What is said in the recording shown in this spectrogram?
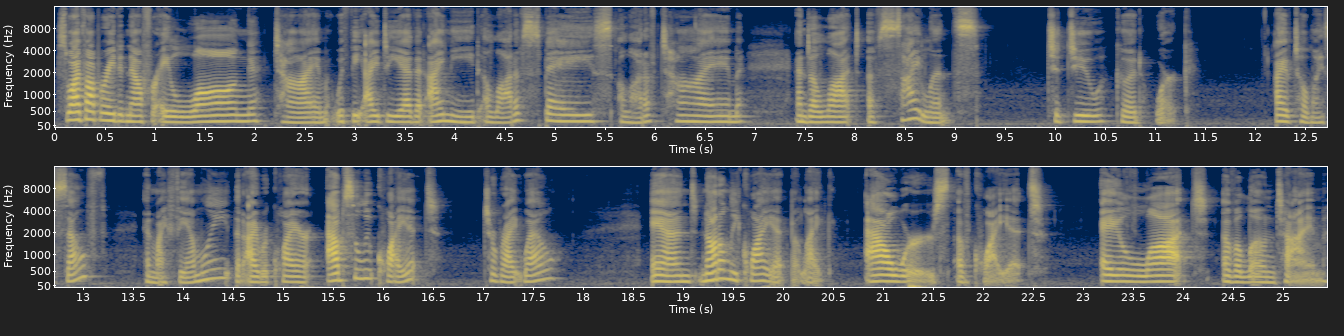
So I've operated now for a long time with the idea that I need a lot of space, a lot of time, and a lot of silence to do good work. I have told myself and my family that I require absolute quiet to write well. And not only quiet, but like hours of quiet, a lot of alone time.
